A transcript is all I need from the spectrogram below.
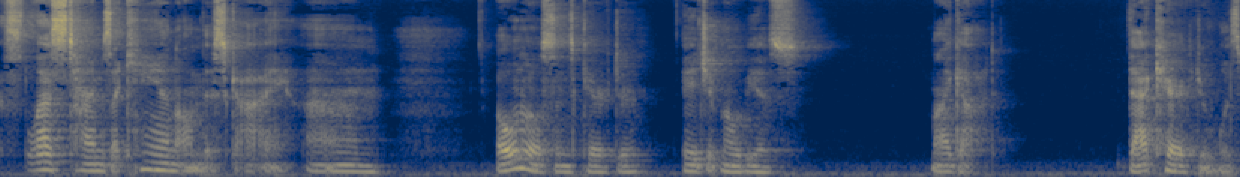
as less time as I can on this guy. Um, Owen Wilson's character, Agent Mobius. My God, that character was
